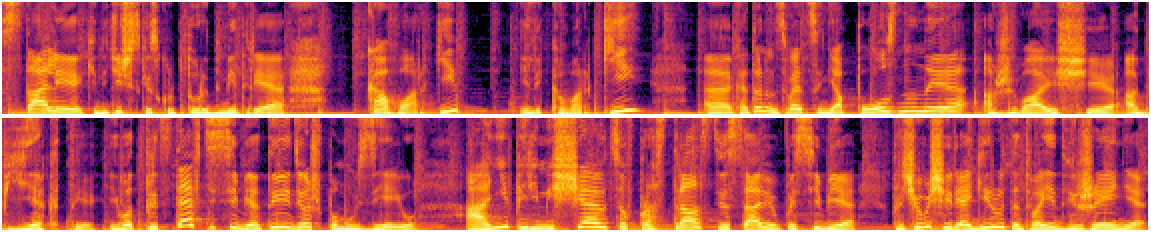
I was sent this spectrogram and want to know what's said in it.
стали кинетические скульптуры Дмитрия Коварки или Коварки, который называется «Неопознанные оживающие объекты». И вот представьте себе, ты идешь по музею, а они перемещаются в пространстве сами по себе, причем еще реагируют на твои движения,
